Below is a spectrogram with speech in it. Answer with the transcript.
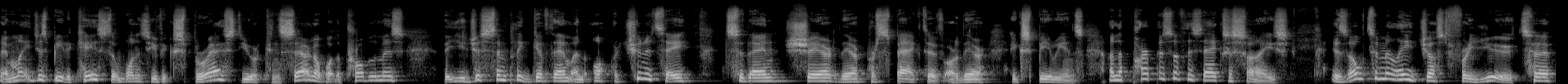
It might just be the case that once you've expressed your concern of what the problem is, that you just simply give them an opportunity to then share their perspective or their experience. And the purpose of this exercise is ultimately just for you to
